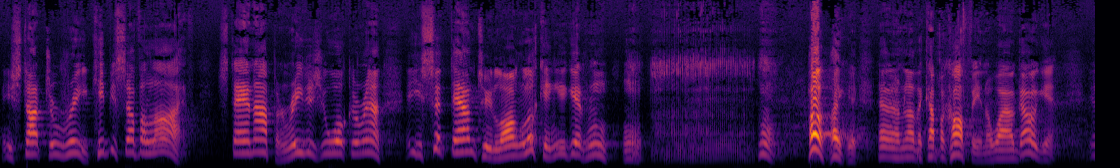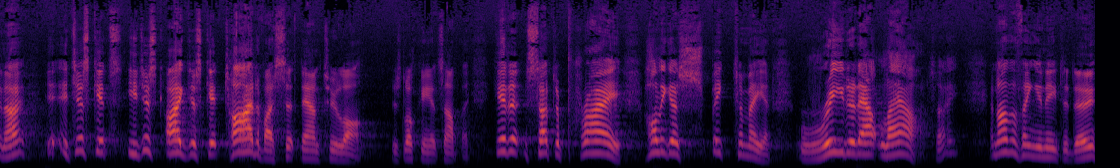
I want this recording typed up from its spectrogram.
And you start to read. Keep yourself alive. Stand up and read as you walk around. You sit down too long looking, you get, hmm, hmm, hmm. Oh, thank you. Have another cup of coffee, and away I'll go again. You know, it, just gets, you just, I just get tired if I sit down too long just looking at something. Get it, start to pray. Holy Ghost, speak to me and read it out loud. See? Another thing you need to do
